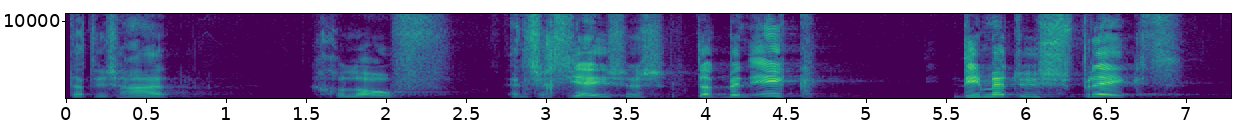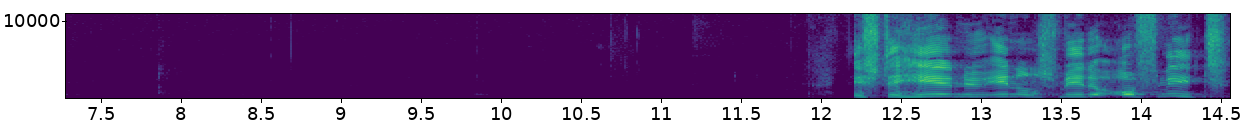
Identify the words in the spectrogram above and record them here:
Dat is haar geloof. En zegt Jezus, dat ben ik, die met u spreekt. Is de Heer nu in ons midden of niet?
